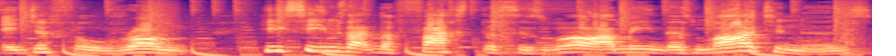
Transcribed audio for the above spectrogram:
it just feels wrong. He seems like the fastest as well. I mean, there's Martinez,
